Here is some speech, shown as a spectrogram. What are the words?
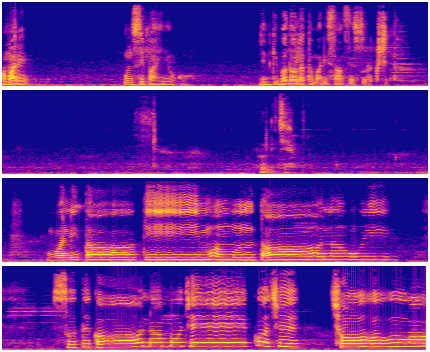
हमारे उन सिपाहियों को जिनकी बदौलत हमारी साँसें सुरक्षित है। तो लीजिए। वनिता की ममता न हुई। सुत का न मुझे कुछ छोहुआ।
